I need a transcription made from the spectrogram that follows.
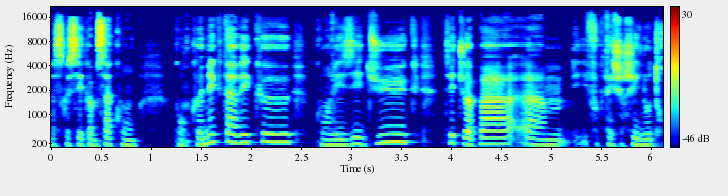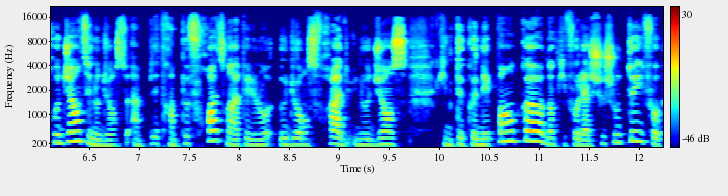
Parce que c'est comme ça qu'on qu'on connecte avec eux, qu'on les éduque. Tu sais, tu vas pas. Euh, il faut que tu ailles chercher une autre audience, une audience peut-être un peu froide, ce qu'on appelle une audience froide, une audience qui ne te connaît pas encore. Donc il faut la chouchouter, il faut,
